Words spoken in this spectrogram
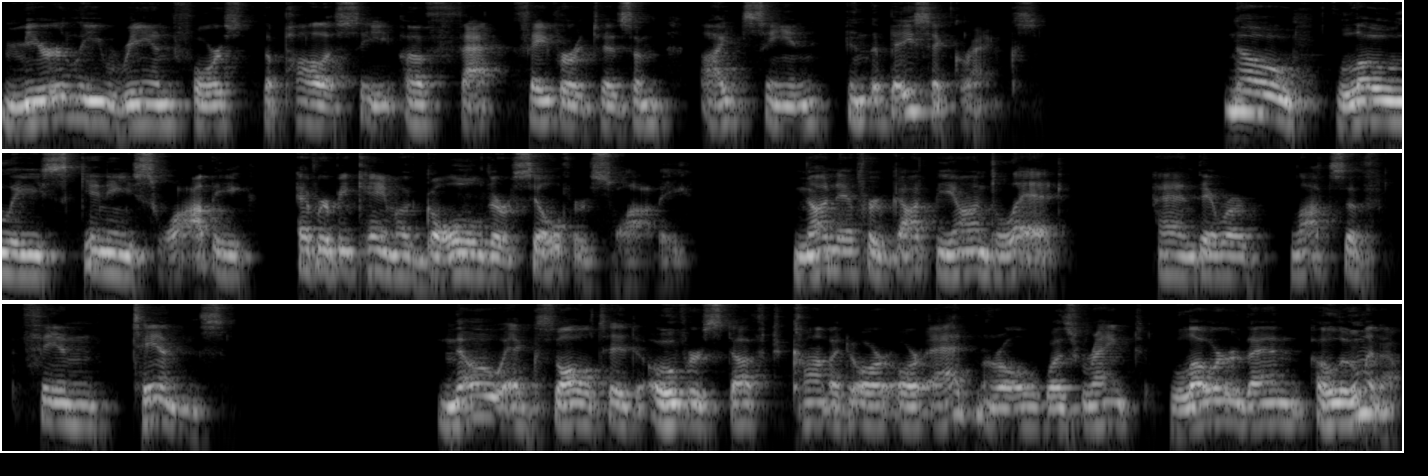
merely reinforced the policy of fat favoritism I'd seen in the basic ranks. No lowly, skinny swabby ever became a gold or silver swabby. None ever got beyond lead, and there were lots of thin tins no exalted, overstuffed Commodore or Admiral was ranked lower than aluminum.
